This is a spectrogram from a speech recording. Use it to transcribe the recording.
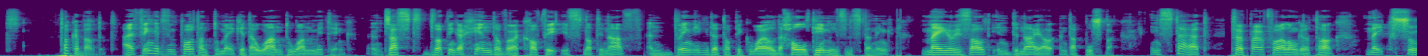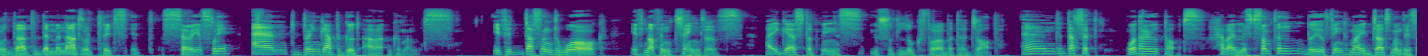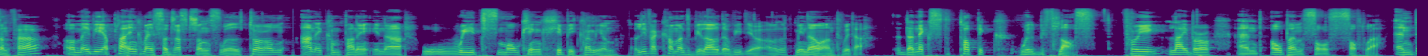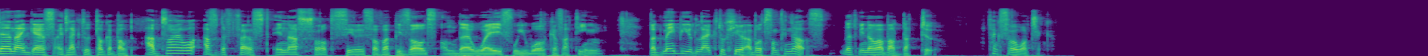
talk about it. I think it's important to make it a one-to-one meeting, and just dropping a hint over a coffee is not enough, and bringing the topic while the whole team is listening may result in denial and a pushback. Instead, prepare for a longer talk, make sure that the manager treats it seriously, and bring up good arguments. If it doesn't work, if nothing changes, I guess that means you should look for a better job. And that's it. What are your thoughts? Have I missed something? Do you think my judgment is unfair? Or maybe applying my suggestions will turn any company in a weed smoking hippie commune? Leave a comment below the video or let me know on Twitter. The next topic will be FLOSS. Free, libre, and open source software. And then I guess I'd like to talk about Agile as the first in a short series of episodes on the ways we work as a team. But maybe you'd like to hear about something else. Let me know about that too. Thanks for watching.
